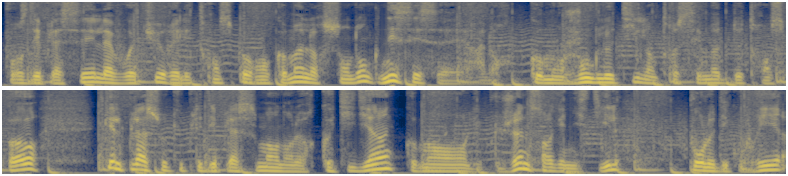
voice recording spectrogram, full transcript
Pour se déplacer, la voiture et les transports en commun leur sont donc nécessaires. Alors comment jonglent-ils entre ces modes de transport? Quelle place occupent les déplacements dans leur quotidien? Comment les plus jeunes s'organisent-ils? Pour le découvrir,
